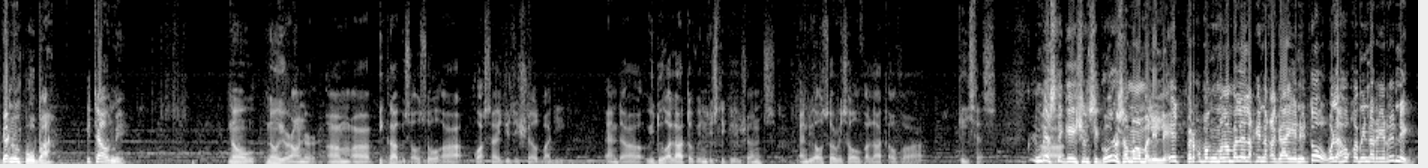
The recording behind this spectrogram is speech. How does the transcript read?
Ganun po ba? You tell me. No, no, Your Honor. Um, uh, PCAB is also a quasi-judicial body, and uh, we do a lot of investigations, and we also resolve a lot of uh, cases. Investigation siguro sa mga maliliit. Pero kapag mga malalaki na kagaya nito, wala ho kami naririnig.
